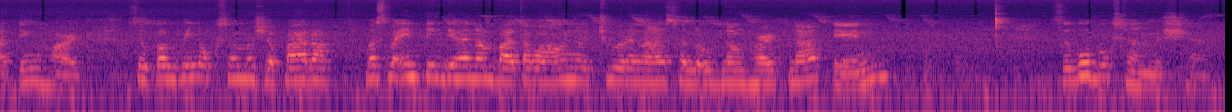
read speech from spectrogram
ating heart. So, pag binuksan mo siya, para mas maintindihan ng bata kung ano itsura na sa loob ng heart natin, so, bubuksan mo siya.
